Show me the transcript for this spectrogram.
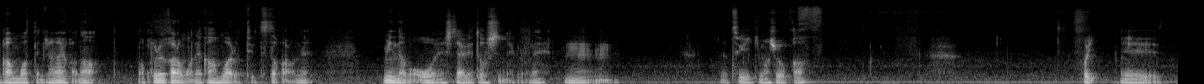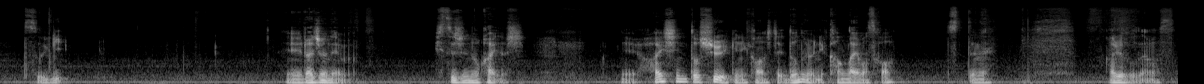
頑張ってんじゃないかな。まあ、これからもね、頑張るって言ってたからね。みんなも応援してあげてほしいんだけどね。うん。じゃあ次行きましょうか。はい。えー、次。えー、ラジオネーム、羊の飼い主。えー、配信と収益に関してどのように考えますか？つってね。ありがとうございます。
